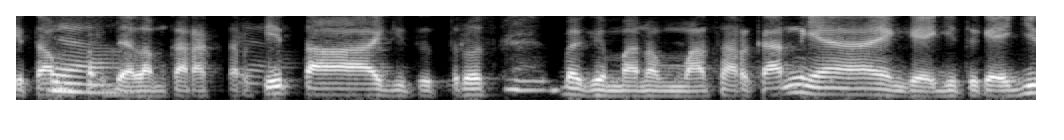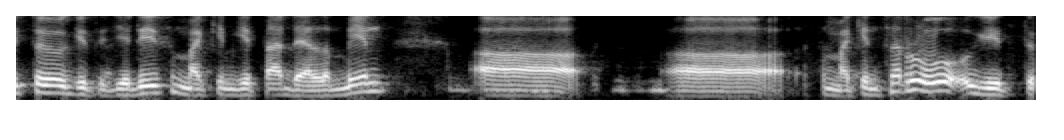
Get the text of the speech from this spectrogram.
kita Ya. memperdalam karakter kita gitu, terus bagaimana memasarkannya, yang kayak gitu kayak gitu gitu. Jadi semakin kita dalemin, eh, eh, semakin seru gitu.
